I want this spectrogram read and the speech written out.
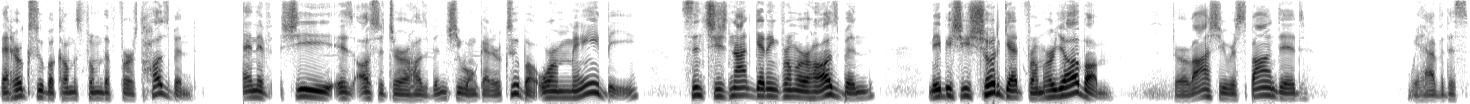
that her ksuba comes from the first husband. And if she is usher to her husband, she won't get her ksuba. Or maybe, since she's not getting from her husband, maybe she should get from her Yavam. Rav Ashi responded, We have this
